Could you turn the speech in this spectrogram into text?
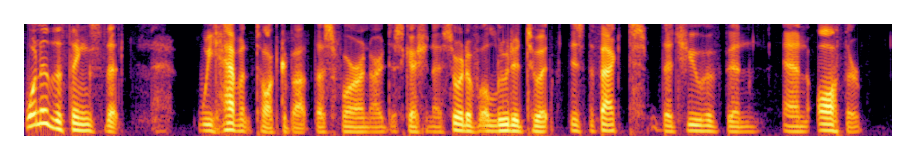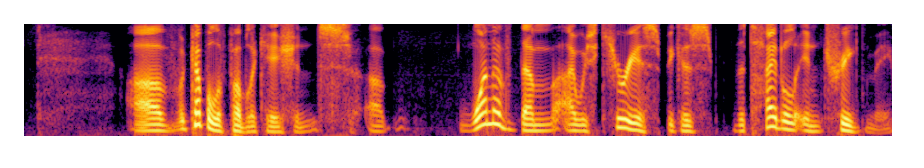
One of the things that we haven't talked about thus far in our discussion, I've sort of alluded to it, is the fact that you have been an author of a couple of publications. Uh, one of them I was curious because the title intrigued me.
